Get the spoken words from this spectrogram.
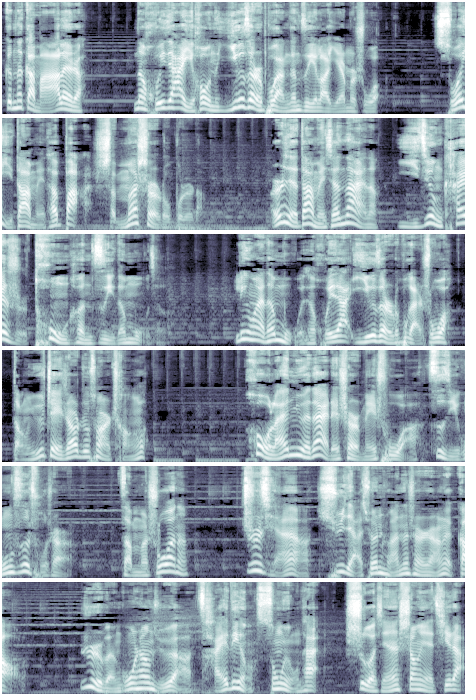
跟他干嘛来着？那回家以后呢，一个字不敢跟自己老爷们说。所以大美他爸什么事儿都不知道，而且大美现在呢已经开始痛恨自己的母亲了。另外，他母亲回家一个字都不敢说，等于这招就算是成了。后来虐待这事儿没出啊，自己公司出事儿了。怎么说呢？之前啊虚假宣传的事儿让人给告了，日本工商局啊裁定松永泰涉嫌商业欺诈，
